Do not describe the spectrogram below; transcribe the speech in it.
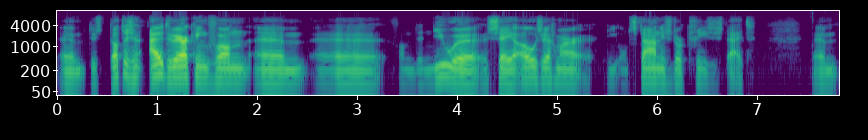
Um, dus dat is een uitwerking van, um, uh, van de nieuwe CAO, zeg maar, die ontstaan is door crisistijd. Um,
